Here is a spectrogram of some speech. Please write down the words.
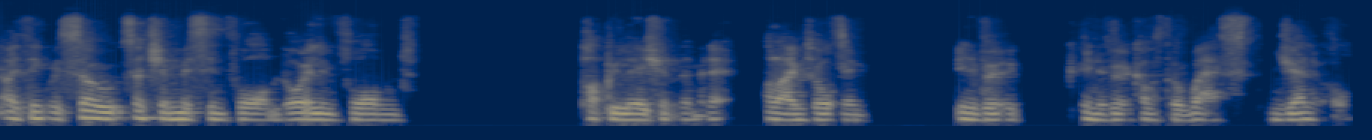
I think, with so such a misinformed, oil-informed population at the minute, and I'm talking inverted inverted comes to the West in general,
